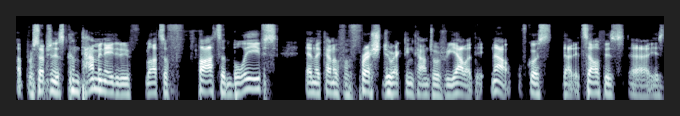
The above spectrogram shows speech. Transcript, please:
a perception is contaminated with lots of thoughts and beliefs and a kind of a fresh direct encounter with reality. Now, of course, that itself is uh, is,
